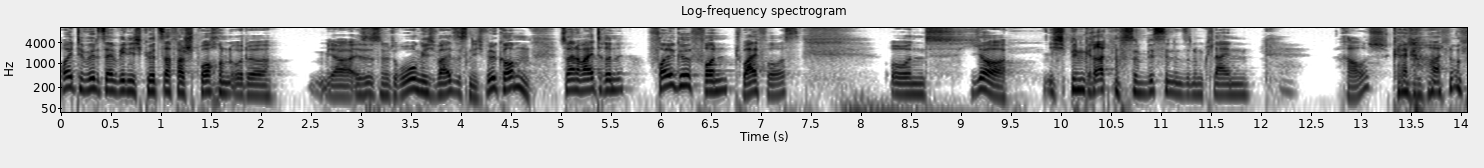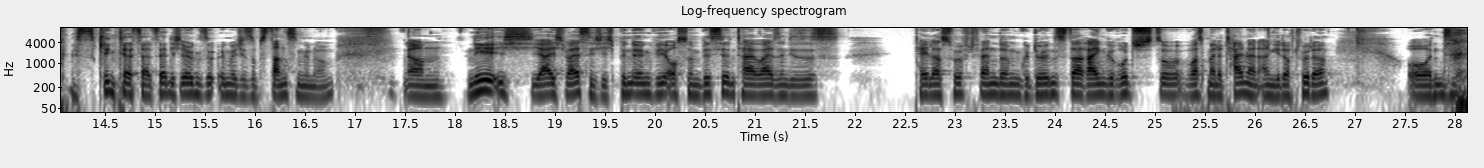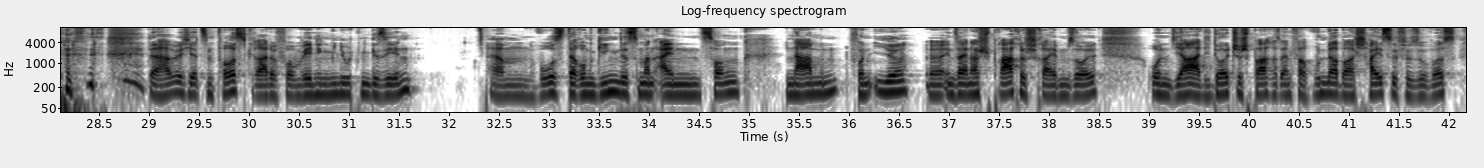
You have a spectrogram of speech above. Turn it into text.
Heute wird es ein wenig kürzer versprochen oder ja, ist es eine Drohung? Ich weiß es nicht. Willkommen zu einer weiteren Folge von Triforce. Und ja, ich bin gerade noch so ein bisschen in so einem kleinen Rausch, keine Ahnung. Es klingt jetzt, als hätte ich irgend so, irgendwelche Substanzen genommen. Ähm, nee, ich, ja, ich weiß nicht. Ich bin irgendwie auch so ein bisschen teilweise in dieses Taylor Swift-Fandom Gedöns da reingerutscht, so was meine Timeline angeht auf Twitter. Und da habe ich jetzt einen Post gerade vor wenigen Minuten gesehen, ähm, wo es darum ging, dass man einen Songnamen von ihr äh, in seiner Sprache schreiben soll. Und ja, die deutsche Sprache ist einfach wunderbar scheiße für sowas.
